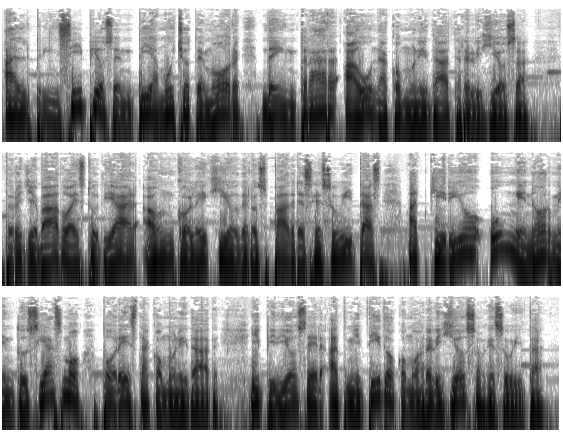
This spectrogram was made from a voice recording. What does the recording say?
al principio sentía mucho temor de entrar a una comunidad religiosa pero llevado a estudiar a un colegio de los padres jesuitas, adquirió un enorme entusiasmo por esta comunidad y pidió ser admitido como religioso jesuita.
